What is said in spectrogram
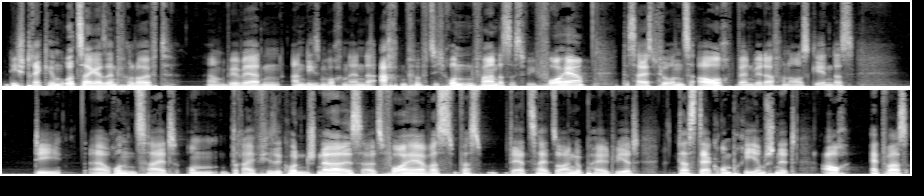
die Strecke im Uhrzeigersinn verläuft. Wir werden an diesem Wochenende 58 Runden fahren, das ist wie vorher. Das heißt für uns auch, wenn wir davon ausgehen, dass die äh, Rundenzeit um drei, vier Sekunden schneller ist als vorher, was, was derzeit so angepeilt wird, dass der Grand Prix im Schnitt auch etwas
